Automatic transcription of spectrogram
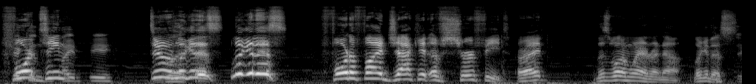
14. might be- Dude, What? look at this! Look at this! Fortified jacket of sure feet. All right, this is what I'm wearing right now. Look at this.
